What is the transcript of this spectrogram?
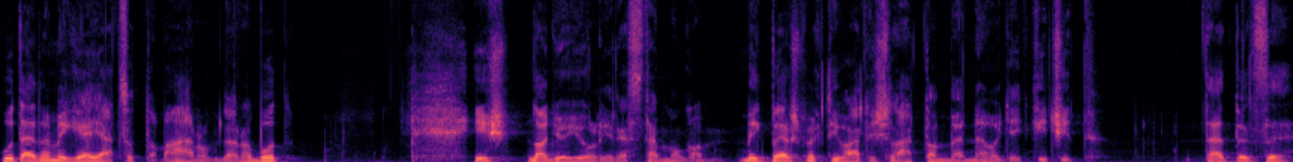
Utána még eljátszottam három darabot, és nagyon jól éreztem magam. Még perspektívát is láttam benne, hogy egy kicsit. Tehát persze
